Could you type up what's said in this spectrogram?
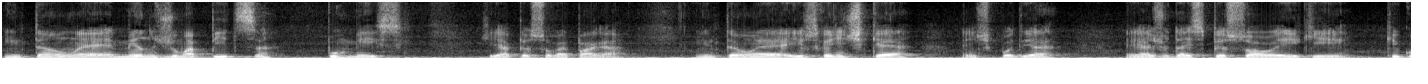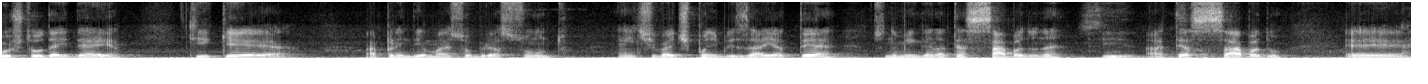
Então é menos de uma pizza por mês que a pessoa vai pagar. Então é isso que a gente quer, a gente poder é, ajudar esse pessoal aí que, que gostou da ideia, que quer aprender mais sobre o assunto. A gente vai disponibilizar aí até, se não me engano, até sábado, né? Sim. Até sábado é,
